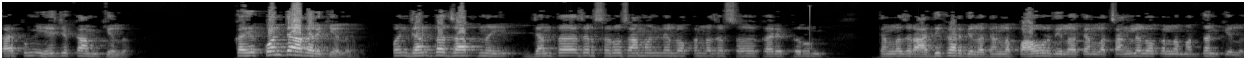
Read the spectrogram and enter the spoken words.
काय तुम्ही हे जे काम केलं का हे कोणत्या आधारे केलं? पण जनता जात नाही. जनता जर सर्वसामान्य लोकांना जर सहकार्य करून त्यांना जर अधिकार दिला त्यांना पावर दिला त्यांना चांगल्या लोकांना मतदान केलं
